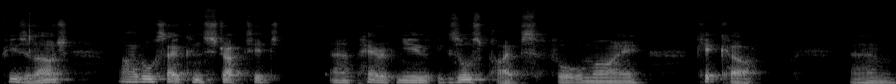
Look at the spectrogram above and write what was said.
fuselage I've also constructed a pair of new exhaust pipes for my kit car. Um,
